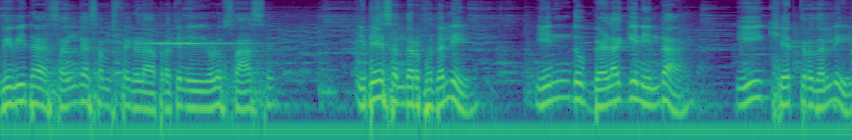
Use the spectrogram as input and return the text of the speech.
ವಿವಿಧ ಸಂಘ ಸಂಸ್ಥೆಗಳ ಪ್ರತಿನಿಧಿಗಳು ಸಾಸ್ ಇದೇ ಸಂದರ್ಭದಲ್ಲಿ ಇಂದು ಬೆಳಗ್ಗಿನಿಂದ ಈ ಕ್ಷೇತ್ರದಲ್ಲಿ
